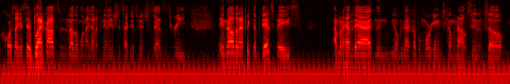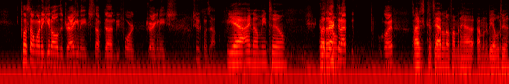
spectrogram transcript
of course, like I said, Black Ops is another one I got to finish since I just finished Assassin's Creed and now that I picked up Dead Space, I'm gonna have that, and then you know we got a couple more games coming out soon. So, plus I want to get all the Dragon Age stuff done before Dragon Age Two comes out. Yeah, I know. Me too. And But the I fact that I've go ahead. I was just gonna say I don't know if I'm gonna have. I'm gonna be able to.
